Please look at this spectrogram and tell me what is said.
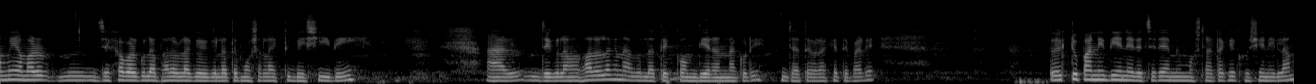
আমি আমার যে খাবারগুলো ভালো লাগে ওইগুলোতে মশলা একটু বেশিই দিই। আর যেগুলো আমার ভালো লাগে না, ওগুলোতে কম দিয়ে রান্না করি, যাতে ওরা খেতে পারে। তো একটু পানি দিয়ে নেড়ে চেড়ে আমি মশলাটাকে খসিয়ে নিলাম।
